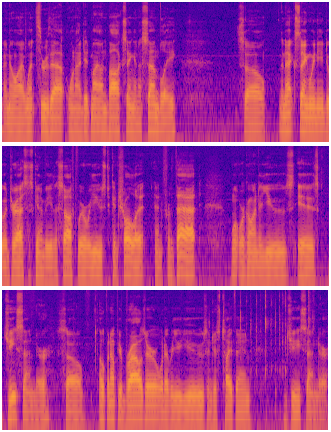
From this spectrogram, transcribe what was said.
I know I went through that when I did my unboxing and assembly. So the next thing we need to address is going to be the software we use to control it. And for that, what we're going to use is GSender. So open up your browser, whatever you use, and just type in GSender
